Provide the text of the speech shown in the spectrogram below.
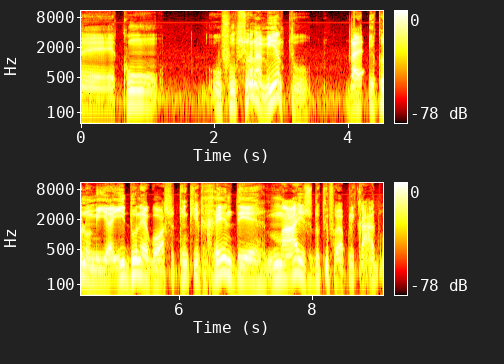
é, com o funcionamento da economia e do negócio tem que render mais do que foi aplicado,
